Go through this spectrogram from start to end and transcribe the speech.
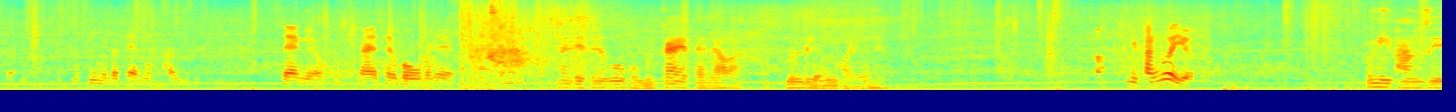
ดอะเมื่อกี้มันกระแทกลงไปแดงเดี๋ยวนายเทอร์โบไม่ใช่เหรอน่าจะเทอร์โบผมมันใกล้ไปแล้วอะ มันเหลืองอ่อยแล้วเนี่ย อ้าวมีพังด้วยเหรอก็มีพังสิ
